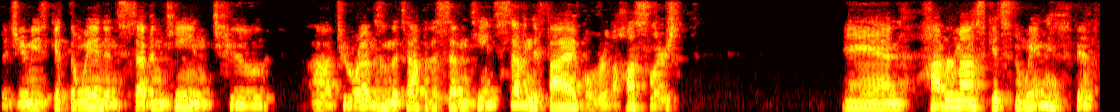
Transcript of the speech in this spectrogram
The Jimmies get the win in 17, two, uh, two runs in the top of the 17th, seven to five over the Hustlers. And Habermas gets the win, his fifth.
